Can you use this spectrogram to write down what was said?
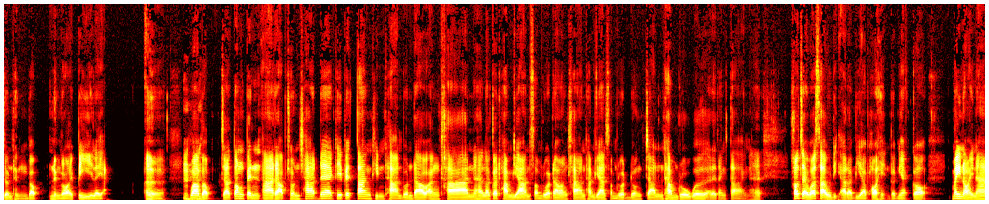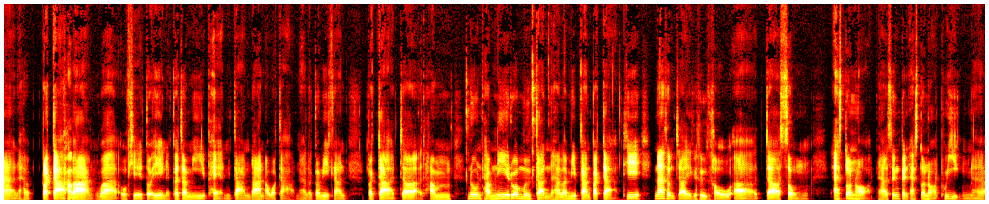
จนถึงแบบ100ปีเลยอะเออว่าแบบจะต้องเป็นอาหรับชนชาติแรกที่ไปตั้งถิ่นฐานบนดาวอังคารนะฮะแล้วก็ทำยานสำรวจดาวอังคารทำยานสำรวจดวงจันทร์ทำโรเวอร์อะไรต่างๆนะฮะเข้าใจว่าซาอุดิอาระเบียพอเห็นแบบเนี้ยก็ ไม่น้อยหน้านะครับ ประกาศครับบ้างว่าโอเคตัวเองเนี่ยก็จะมีแผนการด้านอวกาศนะแล้วก็มีการประกาศจะทำนู่นทำนี่ร่วมมือกันนะฮะแล้วมีการประกาศที่น่าสนใจก็คือเขาอ่าจะส่งแอสโตรนอตนะฮะซึ่งเป็นแอสโตรนอตผู้หญิงนะฮะ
